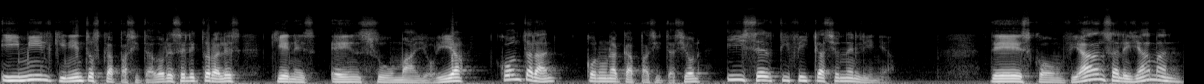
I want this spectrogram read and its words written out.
y 1.500 capacitadores electorales, quienes en su mayoría contarán con una capacitación y certificación en línea. Desconfianza le llaman.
